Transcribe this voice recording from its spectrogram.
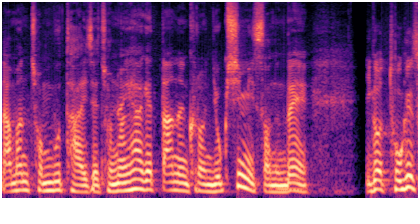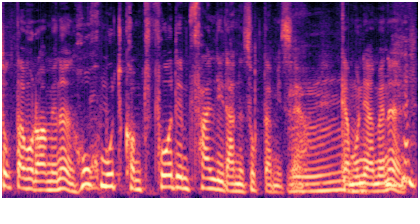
남한 전부 다 이제 점령해야겠다는 그런 욕심이 있었는데 이거 독일 속담으로 하면은 호흐무트 컴트 포뎀 팔리라는 속담이 있어요. 그러니까 뭐냐면은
